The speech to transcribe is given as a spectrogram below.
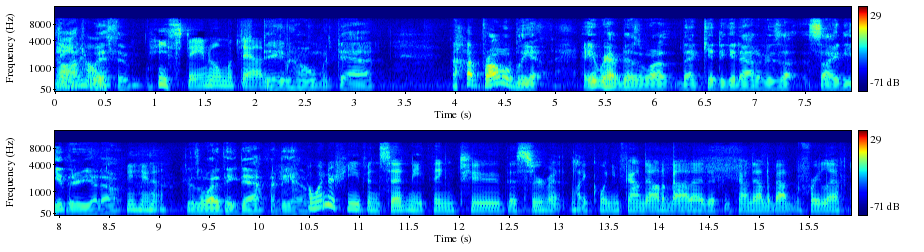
not home. with him, He's staying home with dad. staying home with dad. Probably Abraham doesn't want that kid to get out of his uh, sight either, you know? Yeah. Doesn't want anything to happen to him. I wonder if he even said anything to the servant, like when he found out about it, if he found out about it before he left.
